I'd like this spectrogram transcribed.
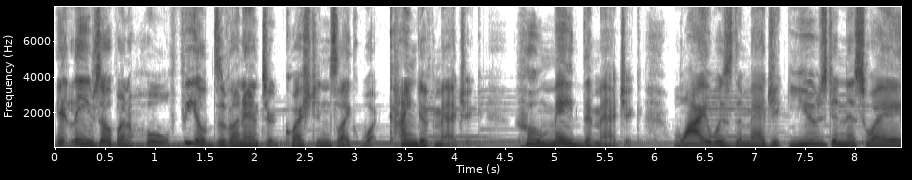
It leaves open whole fields of unanswered questions like what kind of magic, who made the magic, why was the magic used in this way,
